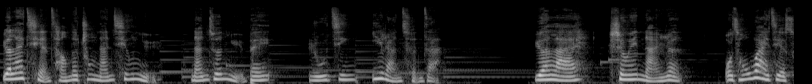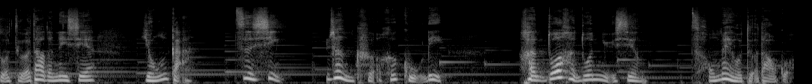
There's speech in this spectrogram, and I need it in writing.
原来潜藏的重男轻女、男尊女卑，如今依然存在。原来。身为男人，我从外界所得到的那些勇敢、自信、认可和鼓励，很多很多女性从没有得到过。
